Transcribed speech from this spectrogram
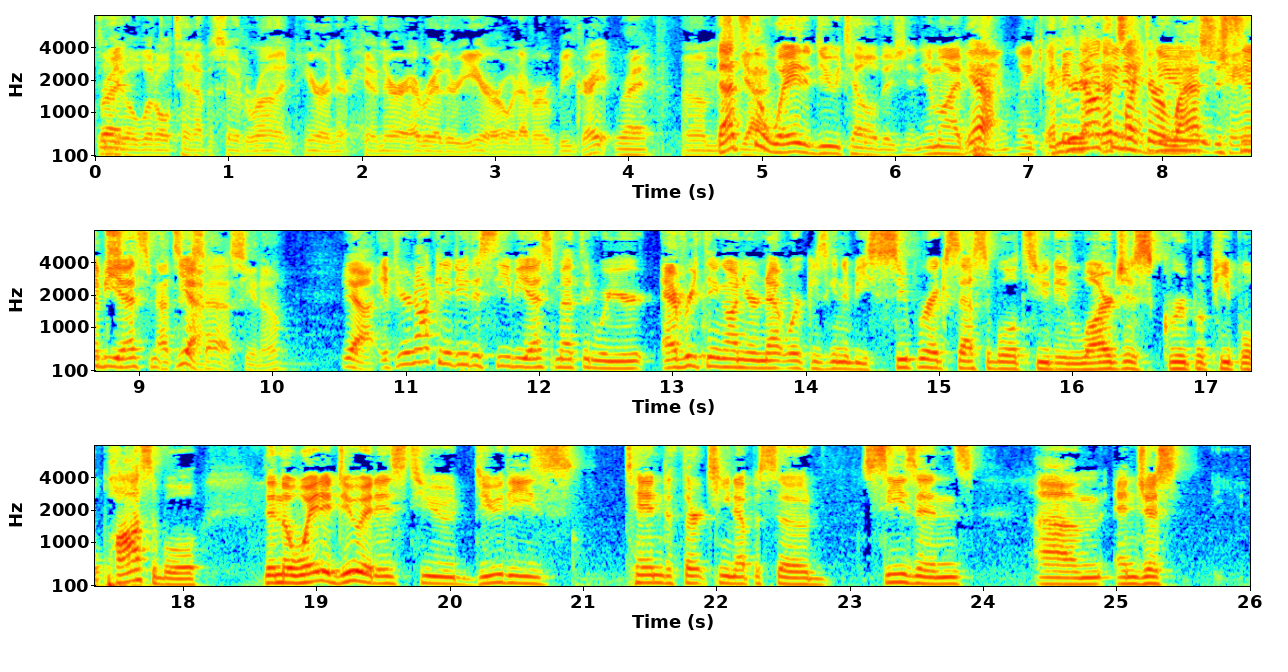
To Right. do a little ten episode run here and there, here and there every other year or whatever would be great. Right. Um, That's yeah. the way to do television, in my Yeah. opinion. Like, if I mean, you're that- not that's gonna like their last the chance CBS, at yeah, success. You know. Yeah, if you're not going to do the CBS method where you're everything on your network is going to be super accessible to the largest group of people possible, then the way to do it is to do these 10 to 13 episode seasons um, and just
